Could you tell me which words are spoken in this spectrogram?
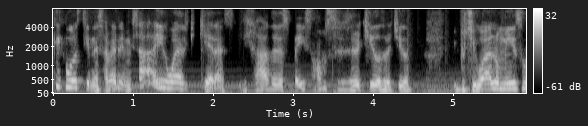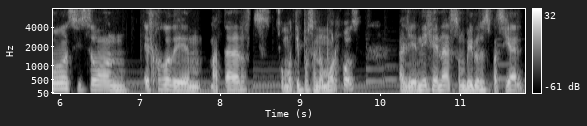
¿qué juegos tienes? A ver, y me dice, ah, igual, el que quieras. Y dije, ah, Dead Space, no, pues se ve chido, se ve chido. Y pues igual lo mismo, si son, es juego de matar como tipos xenomorfos, alienígenas, un virus espacial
